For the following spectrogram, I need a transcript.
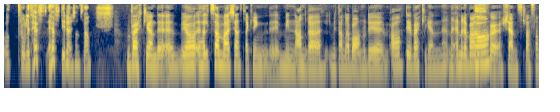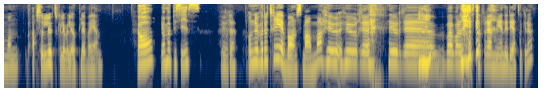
otroligt häft, häftig den känslan. Verkligen. Det, jag har lite samma känsla kring eh, min andra, mitt andra barn. Och det, ja, det är verkligen en, en revanschkänsla som man absolut skulle vilja uppleva igen. Ja, ja men precis. Det är det. Och nu var du trebarnsmamma. Hur, hur, eh, hur, eh, Mm. Vad var den största förändringen i det tycker du?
